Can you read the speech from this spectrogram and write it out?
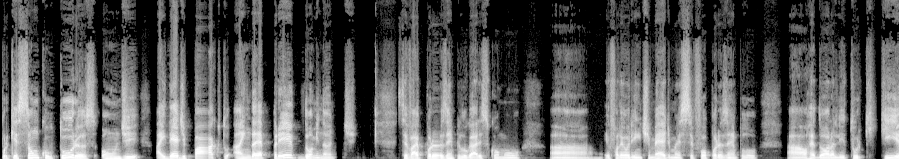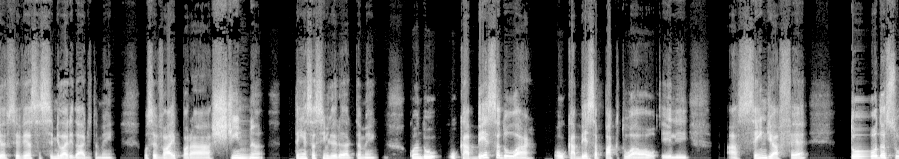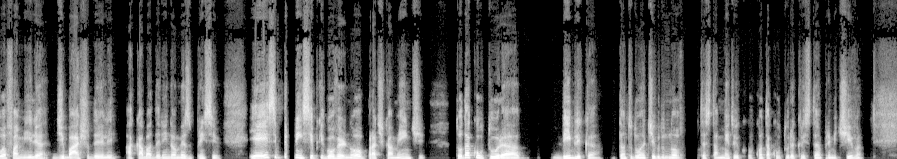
Porque são culturas onde a ideia de pacto ainda é predominante. Você vai, por exemplo, em lugares como, ah, eu falei Oriente Médio, mas se for, por exemplo, ao redor ali Turquia, você vê essa similaridade também. Você vai para a China, tem essa similaridade também. Quando o cabeça do lar, ou cabeça pactual, ele acende a fé, toda a sua família debaixo dele acaba aderindo ao mesmo princípio. E é esse princípio que governou praticamente toda a cultura bíblica, tanto do Antigo do Novo Testamento, quanto a cultura cristã primitiva,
